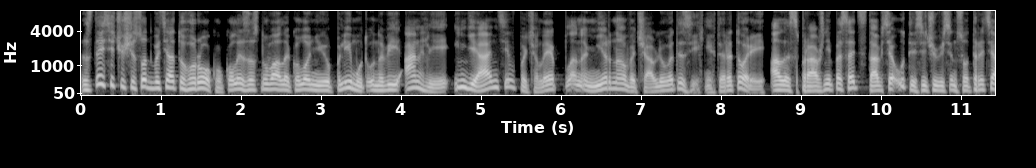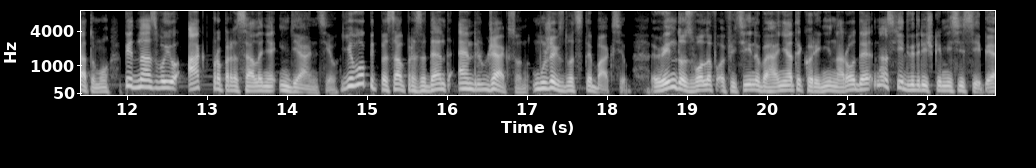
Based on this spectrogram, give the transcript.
З 1620 року, коли заснували колонію Плімут у Новій Англії, індіанців почали планомірно вичавлювати з їхніх територій. Але справжній писець стався у 1830-му під назвою Акт про переселення індіанців. Його підписав президент Ендрю Джексон, мужик з 20 баксів. Він дозволив офіційно виганяти корінні народи на схід від річки Місісіпі.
